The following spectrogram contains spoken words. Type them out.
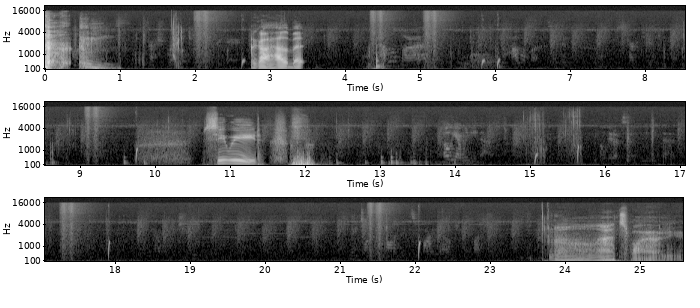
I got halibut. Seaweed. Oh, that's why I need.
